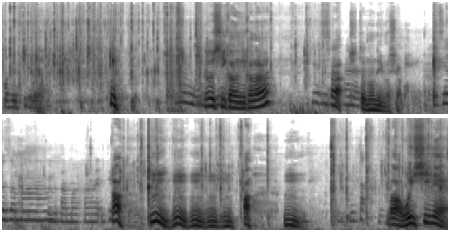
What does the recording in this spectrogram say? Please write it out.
食べ過ぎだ。よし、いい感じかな？さあ、ちょっと飲んでみましょう。ごちそうさま。あ、うん、うん、うん、うん、うん。あ、うん。あ、美味しいね。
